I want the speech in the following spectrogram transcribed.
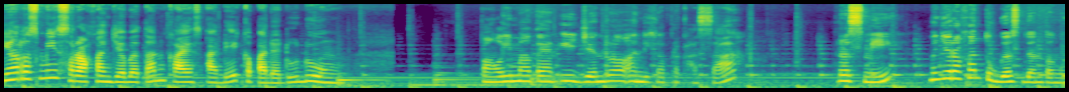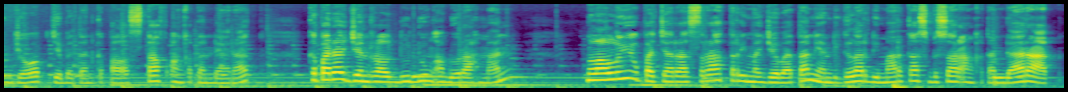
yang resmi serahkan jabatan KSAD kepada Dudung. Panglima TNI Jenderal Andika Perkasa resmi menyerahkan tugas dan tanggung jawab jabatan Kepala Staf Angkatan Darat kepada Jenderal Dudung Abdurrahman melalui upacara serah terima jabatan yang digelar di Markas Besar Angkatan Darat.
